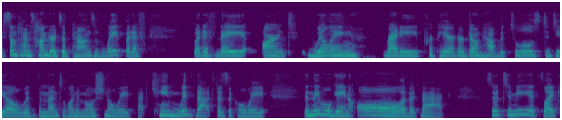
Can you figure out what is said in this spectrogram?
sometimes hundreds of pounds of weight, but if but if they aren't willing, ready, prepared or don't have the tools to deal with the mental and emotional weight that came with that physical weight, then they will gain all of it back. So to me, it's like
